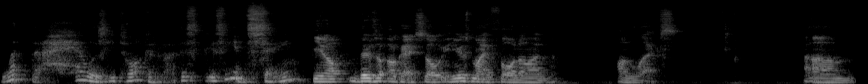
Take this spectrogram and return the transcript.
"What the hell is he talking about? This is he insane?" You know, there's a, okay. So here's my thought on on Lex. Um,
